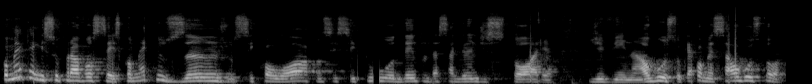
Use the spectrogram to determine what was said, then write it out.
Como é que é isso para vocês? Como é que os anjos se colocam, se situam dentro dessa grande história? divina. Augusto, quer começar, Augusto?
